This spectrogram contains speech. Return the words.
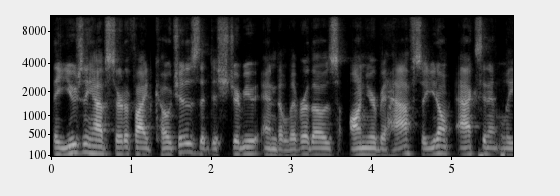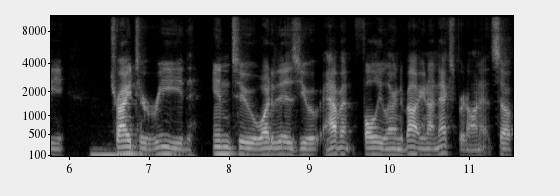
they usually have certified coaches that distribute and deliver those on your behalf. So you don't accidentally try to read into what it is you haven't fully learned about. You're not an expert on it. So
